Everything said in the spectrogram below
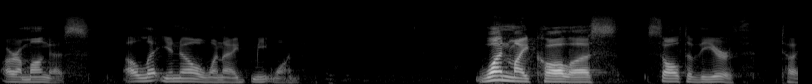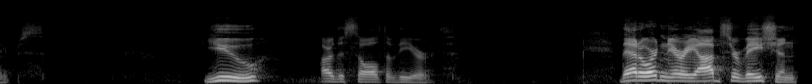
are among us. I'll let you know when I meet one. One might call us salt of the earth types. You are the salt of the earth. That ordinary observation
